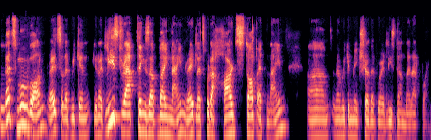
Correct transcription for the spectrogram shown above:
let's move on, right? So that we can, you know, at least wrap things up by nine, right? Let's put a hard stop at nine. Um, and then we can make sure that we're at least done by that point.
